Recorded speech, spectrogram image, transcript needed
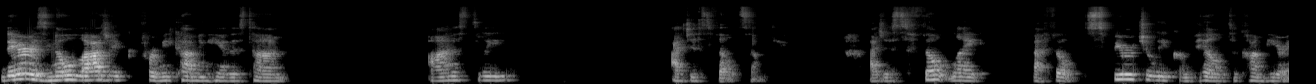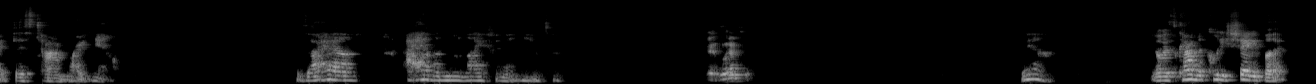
There is no logic for me coming here this time. Honestly, I just felt something. I just felt like I felt spiritually compelled to come here at this time right now. Because I have I have a new life in Atlanta. Atlanta. Yeah. You know, it's kind of cliche, but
